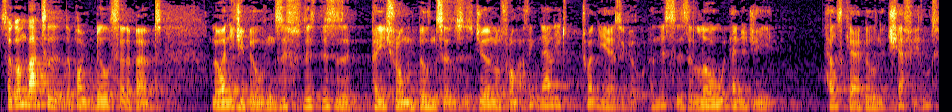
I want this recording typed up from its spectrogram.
So going back to the point Bill said about low energy buildings. This, this, is a page from Building Services Journal from, I think, nearly 20 years ago. And this is a low energy healthcare building in Sheffield.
